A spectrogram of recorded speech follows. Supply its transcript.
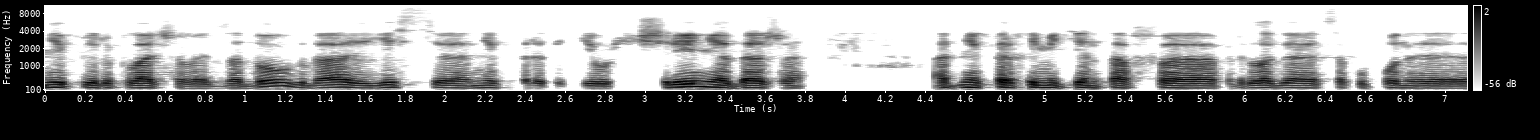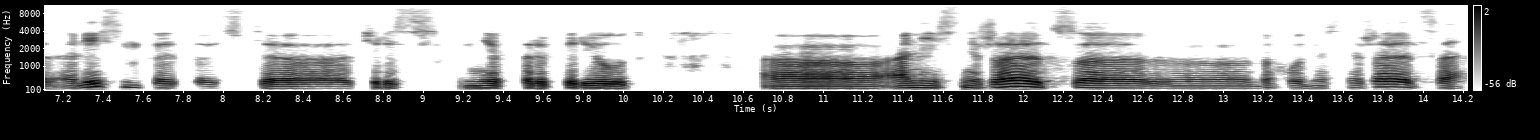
не переплачивать за долг, да, есть некоторые такие ухищрения даже, от некоторых эмитентов э, предлагаются купоны лесенкой, то есть э, через некоторый период э, они снижаются, доходность снижается.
